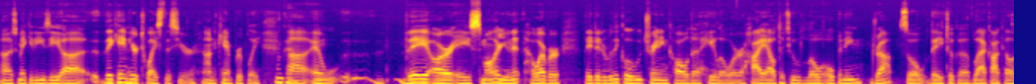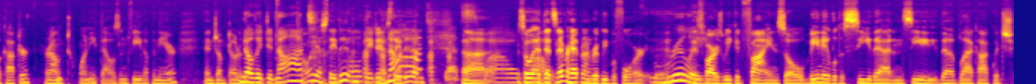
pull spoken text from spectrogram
uh, to make it easy. they came here twice this year on Camp Ripley, okay. and they are a smaller unit. However, they did a really cool training called a Halo or High Altitude Low Opening Drop. So they took a Black Hawk helicopter around 20,000 feet up in the air and jumped out of no, it. No, they did not. Oh, yes, they did. Oh, they did yes, not. They did. That's, uh, wow. So wow. that's never happened on Ripley before. Uh, really? As far as we could find. So being able to see that and see the Black Hawk, which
